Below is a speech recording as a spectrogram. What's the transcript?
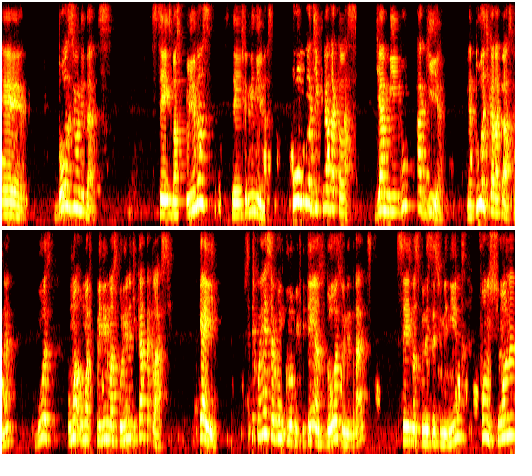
é, 12 unidades. Seis masculinas, seis femininas. Uma de cada classe. De amigo a guia. Né? Duas de cada classe, né? Duas, uma, uma feminina e masculina de cada classe. E aí? Vocês conhecem algum clube que tem as 12 unidades? Seis masculinas, seis femininas? Funciona?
